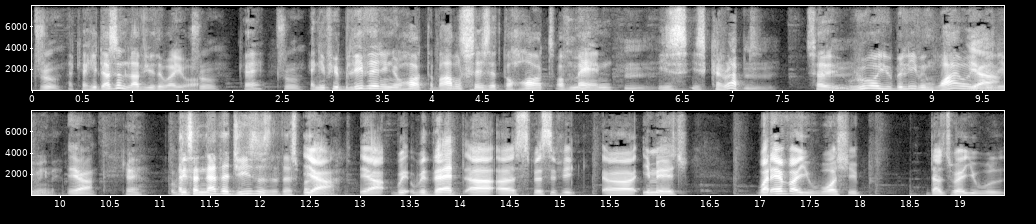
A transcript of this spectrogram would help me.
True. Okay. He doesn't love you the way you are. True. Okay. True. And if you believe that in your heart, the Bible says that the heart of man Mm. is, is corrupt. So who are you believing? Why are Yeah. you believing that? Yeah. Okay. With- it's another Jesus that they're spoken Yeah, about. yeah. With, with that uh, uh, specific uh, image, whatever you worship, that's where you will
